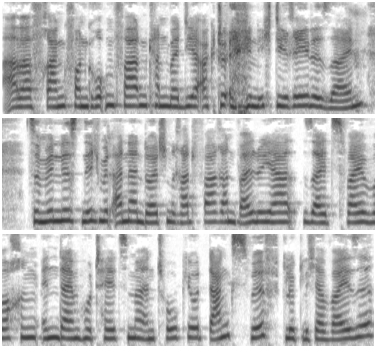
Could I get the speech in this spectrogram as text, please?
aber Frank, von Gruppenfahrten kann bei dir aktuell nicht die Rede sein. Zumindest nicht mit anderen deutschen Radfahrern, weil du ja seit zwei Wochen in deinem Hotelzimmer in Tokio dank Swift glücklicherweise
